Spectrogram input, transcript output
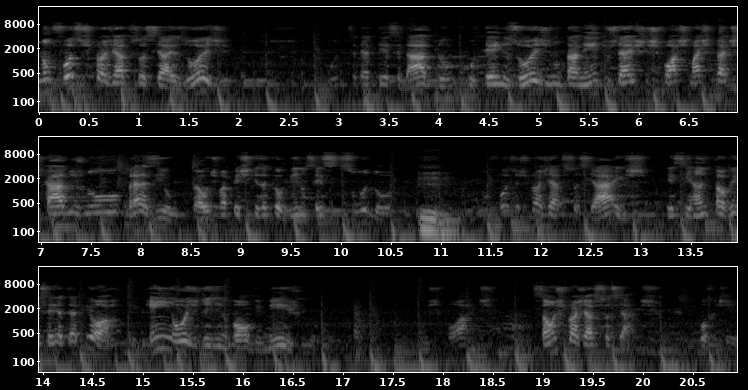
não fossem os projetos sociais hoje, você deve ter esse dado, o tênis hoje não está nem entre os 10 esportes mais praticados no Brasil. Foi a última pesquisa que eu vi, não sei se isso mudou. Uhum fossem os projetos sociais, esse ranking talvez seria até pior. Quem hoje desenvolve mesmo o esporte são os projetos sociais. Por quê?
